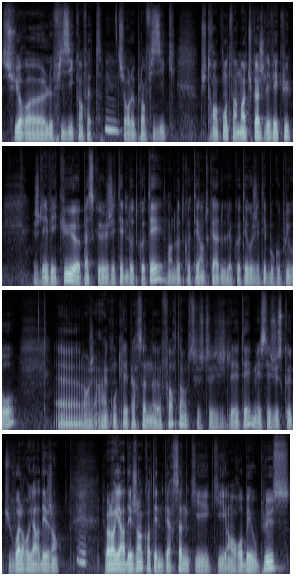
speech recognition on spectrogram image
sur euh, le physique, en fait, mm. sur le plan physique. Tu te rends compte, enfin, moi, en tout cas, je l'ai vécu. Je l'ai vécu euh, parce que j'étais de l'autre côté, enfin, de l'autre côté, en tout cas, le côté où j'étais beaucoup plus gros. Euh, alors j'ai rien contre les personnes euh, fortes, hein, parce que je, l'ai été, mais c'est juste que tu vois le regard des gens. Mm. Tu vois le regard des gens quand tu es une personne qui est, qui est enrobée ou plus.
